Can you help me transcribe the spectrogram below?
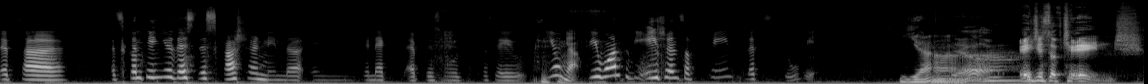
let's uh, let's continue this discussion in the in the next episodes. Kasi yun nga, we want to be agents of change. Let's do it. Yeah. Yeah. Agents of Change.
